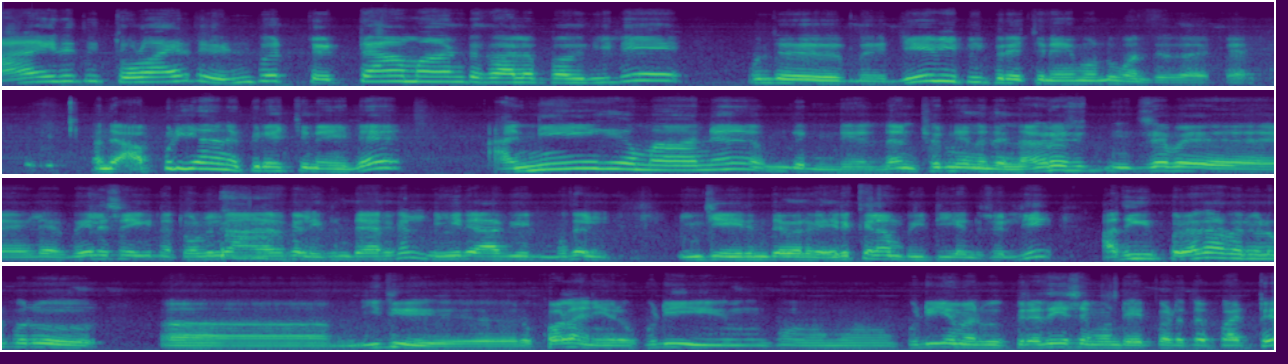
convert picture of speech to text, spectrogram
ஆயிரத்தி தொள்ளாயிரத்தி எண்பத்தி எட்டாம் ஆண்டு கால பகுதியிலே இந்த ஜேவிபி பிரச்சனையும் ஒன்று வந்தது. அதுக்கு. அந்த அப்படியான பிரச்சனையில அநேகமான இந்த நான் சொன்னேன் இந்த நகர சபையில் வேலை செய்கிற தொழிலாளர்கள் இருந்தார்கள் நீராவியின் முதல் இங்கே இருந்தவர்கள் இருக்கலாம் பிடி என்று சொல்லி அதுக்கு பிறகு அவர்களுக்கு ஒரு ஆஹ், இது ஒரு கொலனி ஒரு குடி குடியமர்வு பிரதேசம் ஒன்று ஏற்படுத்தப்பட்டு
